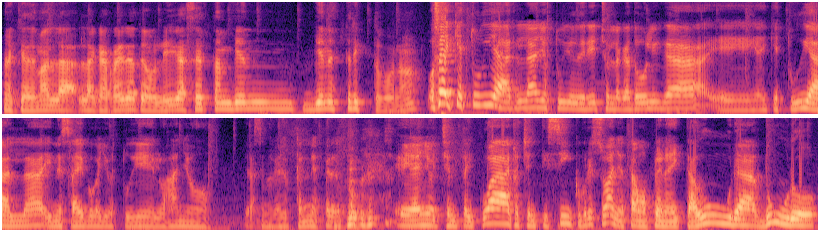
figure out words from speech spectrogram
Es que además la, la carrera te obliga a ser también bien estricto, ¿no? O sea, hay que estudiarla. Yo estudio Derecho en la Católica, eh, hay que estudiarla. Y en esa época yo estudié los años, ya se me cayó el carnet, espera eh, años 84, 85, por esos años estábamos en plena dictadura, duro.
